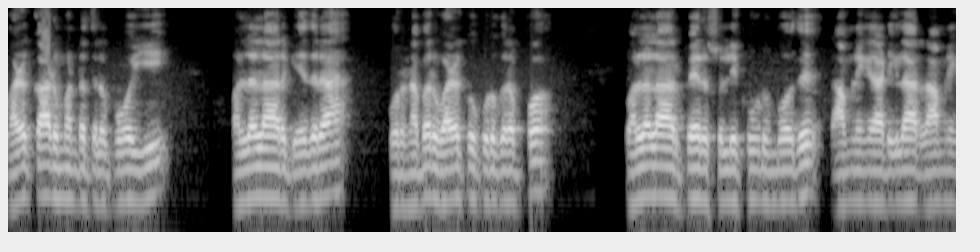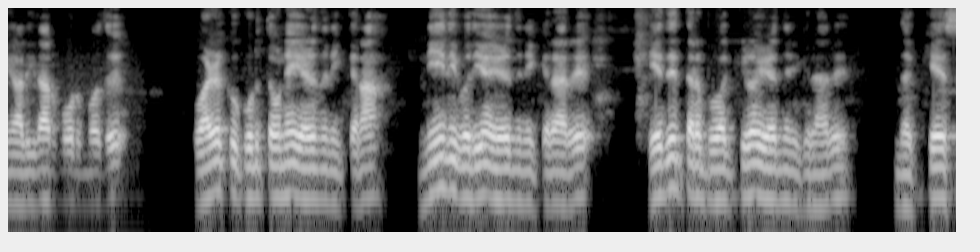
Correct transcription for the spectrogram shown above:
வழக்காடு மன்றத்தில் போய் வள்ளலாருக்கு எதிராக ஒரு நபர் வழக்கு கொடுக்குறப்போ வள்ளலார் பேரை சொல்லி கூடும்போது ராமலிங்க அடிகளார் ராமலிங்க அடிகளார் கூடும்போது வழக்கு கொடுத்தவனே எழுந்து நிற்கிறான் நீதிபதியும் எழுந்து நிற்கிறாரு எதிர்த்தரப்பு வக்கீலும் எழுந்து நிற்கிறாரு இந்த கேஸ்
